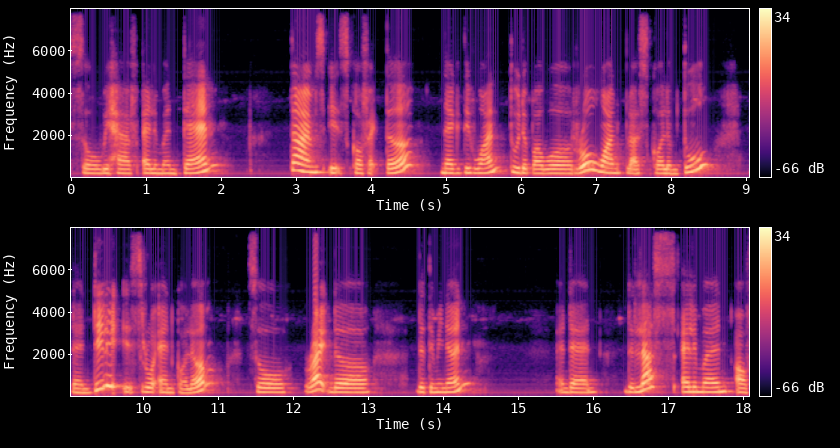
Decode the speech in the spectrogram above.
So we have element 10 times its cofactor, negative 1 to the power row 1 plus column 2. Then delete its row and column. So write the determinant. And then the last element of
